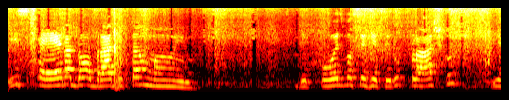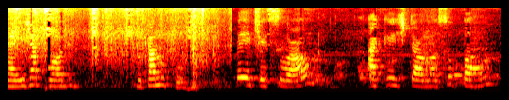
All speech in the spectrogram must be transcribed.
Espera dobrar de tamanho. Depois você retira o plástico e aí já pode botar no forno. Bem, pessoal, aqui está o nosso pão.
